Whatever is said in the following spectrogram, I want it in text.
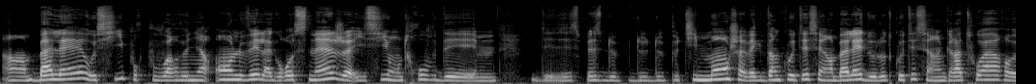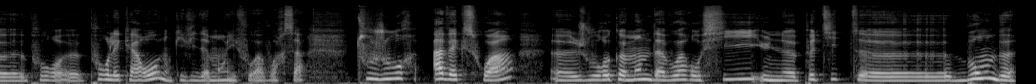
un balai aussi pour pouvoir venir enlever la grosse neige. Ici, on trouve des, espèces de, petits manches avec d'un côté c'est un balai, de l'autre côté c'est un grattoir euh, pour, euh, pour les carreaux. Donc évidemment, il faut avoir ça toujours avec soi. Euh, je vous recommande d'avoir aussi une petite euh, bombe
